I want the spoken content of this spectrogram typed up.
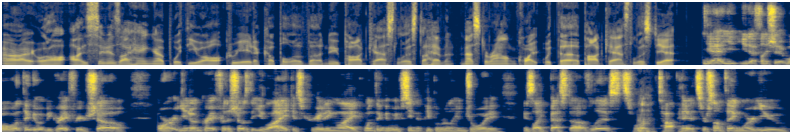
All right. Well, as soon as I hang up with you, I'll create a couple of uh, new podcast lists. I haven't messed around quite with the podcast list yet. Yeah, you, you definitely should. Well, one thing that would be great for your show or you know great for the shows that you like is creating like one thing that we've seen that people really enjoy is like best of lists or mm. top hits or something where you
